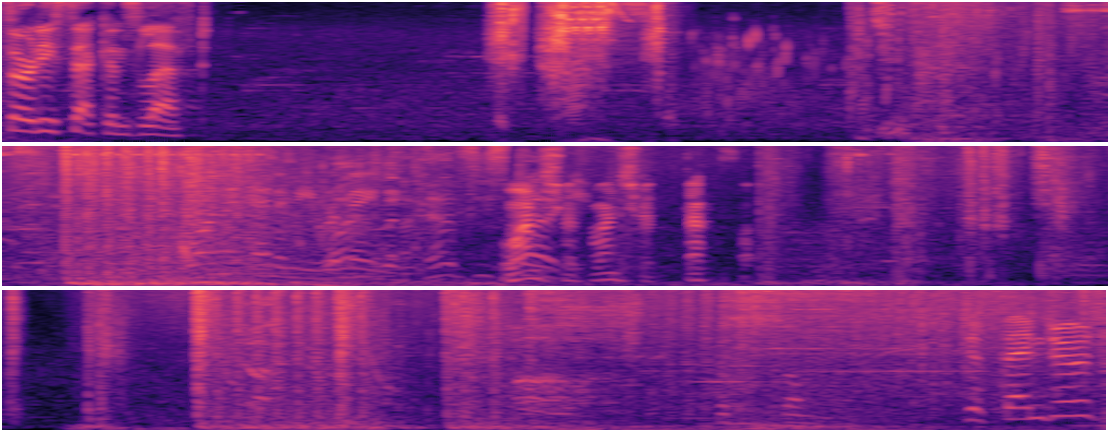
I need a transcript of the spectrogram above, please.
30 seconds left. One enemy remaining. One shot, one shot. Tak fuck. Defenders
